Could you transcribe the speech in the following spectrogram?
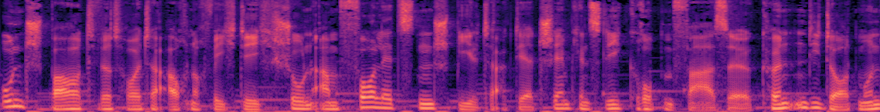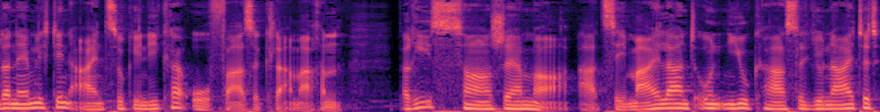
Und Sport wird heute auch noch wichtig. Schon am vorletzten Spieltag der Champions League Gruppenphase könnten die Dortmunder nämlich den Einzug in die KO-Phase klarmachen. Paris Saint-Germain, AC Mailand und Newcastle United.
